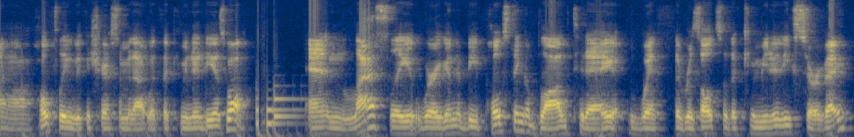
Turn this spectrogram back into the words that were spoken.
uh, hopefully we can share some of that with the community as well. And lastly, we're going to be posting a blog today with the results of the community survey.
